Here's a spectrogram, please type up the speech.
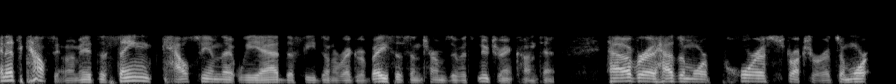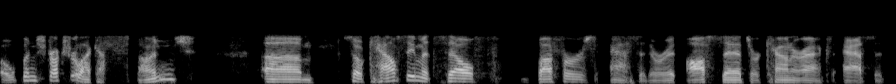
and it's calcium. I mean, it's the same calcium that we add to feeds on a regular basis in terms of its nutrient content. However, it has a more porous structure. It's a more open structure, like a sponge. Um, so calcium itself buffers acid or it offsets or counteracts acid.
